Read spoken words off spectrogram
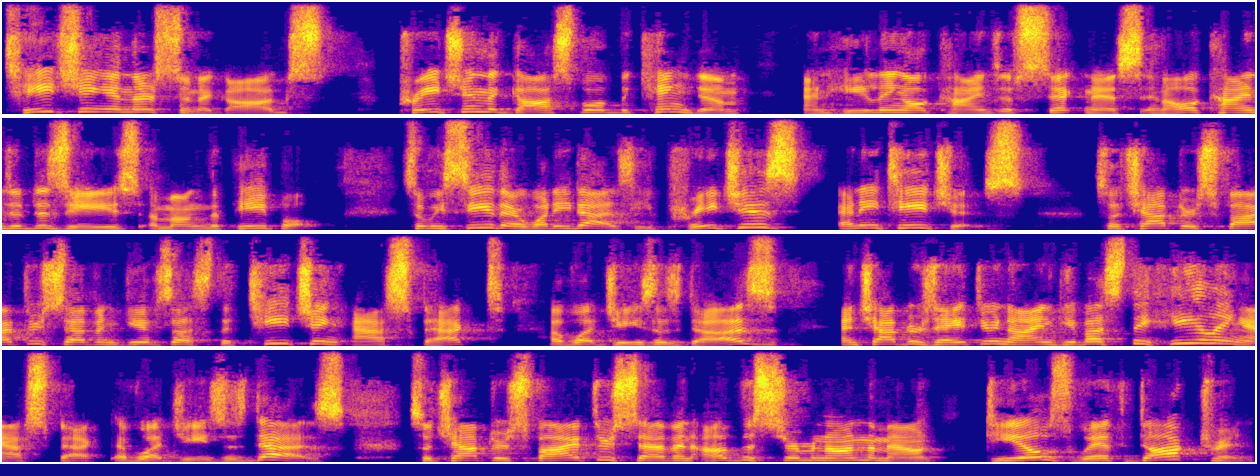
teaching in their synagogues, preaching the gospel of the kingdom, and healing all kinds of sickness and all kinds of disease among the people. So we see there what he does. He preaches and he teaches. So chapters five through seven gives us the teaching aspect of what Jesus does. And chapters eight through nine give us the healing aspect of what Jesus does. So chapters five through seven of the Sermon on the Mount deals with doctrine,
